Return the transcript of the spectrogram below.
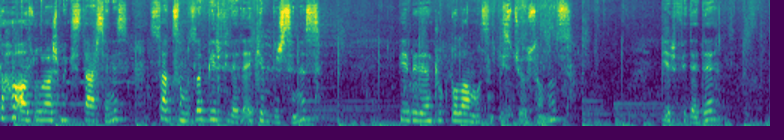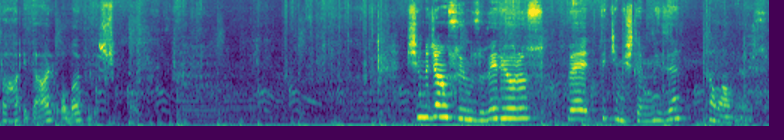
daha az uğraşmak isterseniz saksımıza bir fide de ekebilirsiniz. Birbirlerinin çok dolanmasını istiyorsanız bir fide de daha ideal olabilir. Şimdi can suyumuzu veriyoruz ve dikim işlemimizi tamamlıyoruz.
